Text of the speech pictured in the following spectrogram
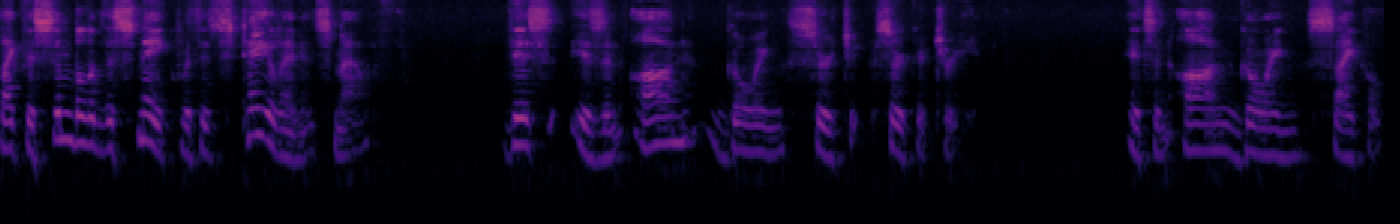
like the symbol of the snake with its tail in its mouth, this is an ongoing circuitry. It's an ongoing cycle.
